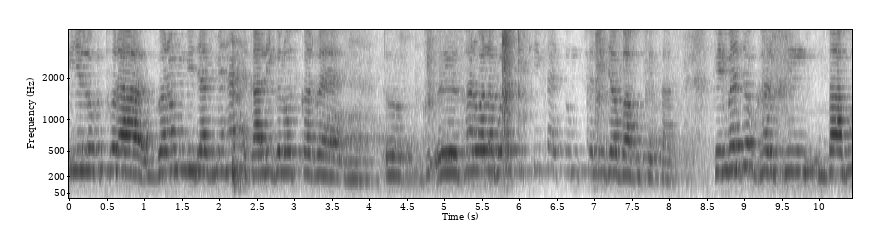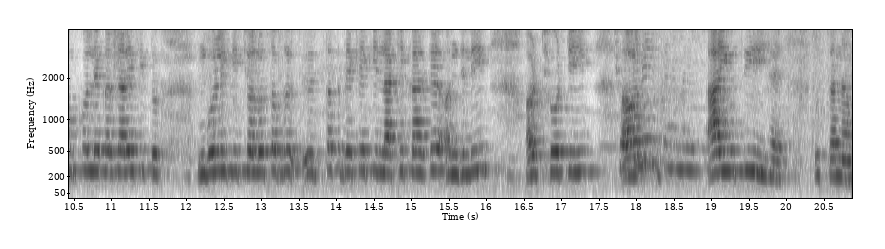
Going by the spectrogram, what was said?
ये लोग थोड़ा गर्म मिजाज में है गाली गलौज कर रहे हैं। तो घर वाला बोला कि ठीक है तुम चली जाओ बाबू के साथ। फिर मैं जब घर बाबू को लेकर जा रही थी तो बोली कि चलो तब तक देखे कि लाठी कार के अंजलि और छोटी और आयुषी है उसका नाम।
